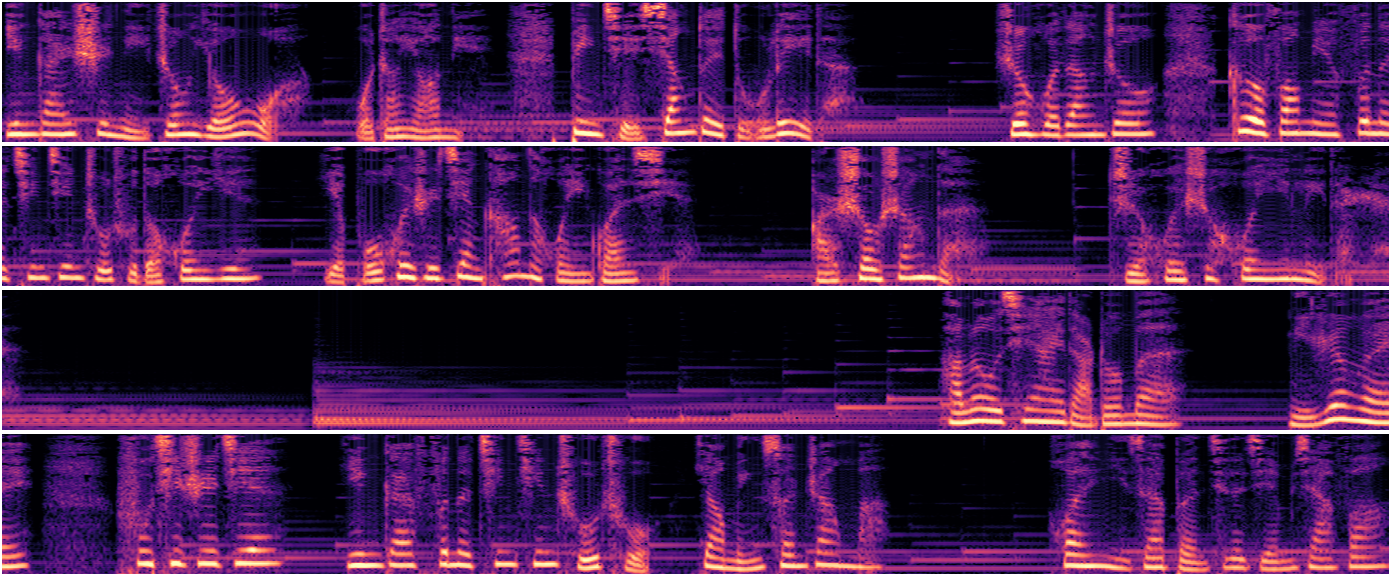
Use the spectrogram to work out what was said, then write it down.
应该是你中有我，我中有你，并且相对独立的。生活当中各方面分得清清楚楚的婚姻，也不会是健康的婚姻关系，而受伤的，只会是婚姻里的人。好了，亲爱的耳朵们，你认为夫妻之间应该分得清清楚楚，要明算账吗？欢迎你在本期的节目下方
